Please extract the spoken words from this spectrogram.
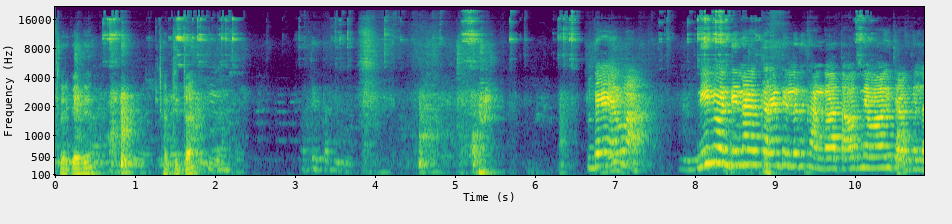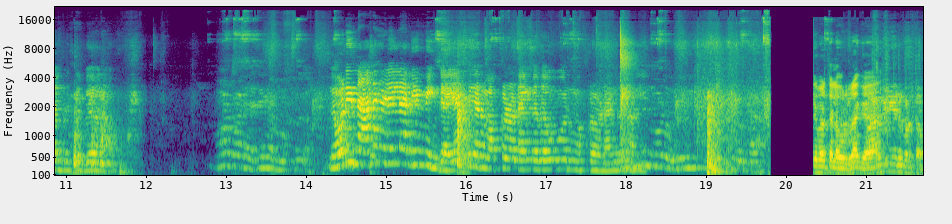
ತುರ್ಕೈತಿ ಹತ್ತಿತ್ತ? ನೀನ್ ಒಂದ್ ದಿನ ಕರೆಂಟ್ ಇಲ್ಲದಕ್ಕೆ ಹಂಗಾತ ಅವ್ರನ್ನ ಯಾವಾಗ ಜಾಗಕ್ಕೆಲ್ಲ ಬರ್ತೀವಿ ನಾವು ನೋಡಿ ನಾನು ಹೇಳಿಲ್ಲ ನೀನ್ ಹಿಂಗ. ಯಾರಿಗಾರ ಮಕ್ಕಳು ಹೊಡಂಗದ ಊರ್ ಮಕ್ಕಳು ಹೊಡಂಗ ಬರ್ತಲ್ಲ ಊರಾಗ ನೀರು ಬರ್ತಾವ.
